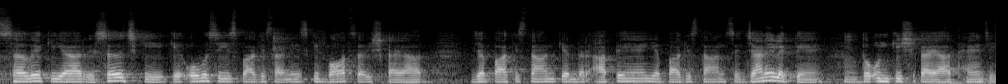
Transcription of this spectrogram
سروے کیا ریسرچ کی کہ اوورسیز پاکستانیز کی بہت ساری شکایات جب پاکستان کے اندر آتے ہیں یا پاکستان سے جانے لگتے ہیں تو ان کی شکایات ہیں جی۔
